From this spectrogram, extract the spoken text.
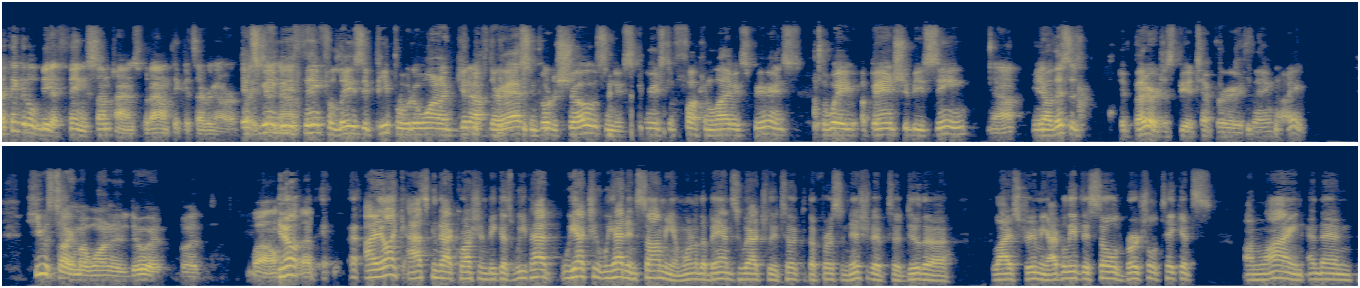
I think it'll be a thing sometimes, but I don't think it's ever going to replace it. It's going to be a thing for lazy people who don't want to get off their ass and go to shows and experience the fucking live experience the way a band should be seen. Yeah. You know, this is it. Better just be a temporary thing. I. He was talking about wanting to do it, but Well, You know, I like asking that question because we've had we actually we had Insomnium, one of the bands who actually took the first initiative to do the live streaming. I believe they sold virtual tickets online and then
